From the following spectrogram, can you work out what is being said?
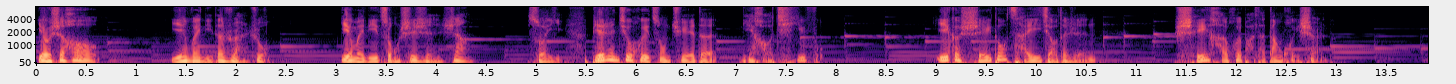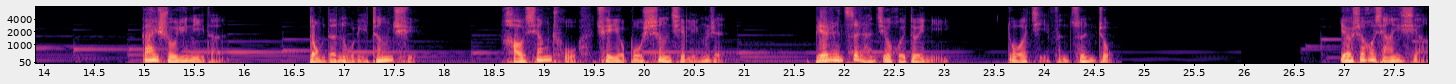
有时候，因为你的软弱，因为你总是忍让，所以别人就会总觉得你好欺负。一个谁都踩一脚的人，谁还会把他当回事儿呢？该属于你的，懂得努力争取，好相处却又不盛气凌人，别人自然就会对你多几分尊重。有时候想一想，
